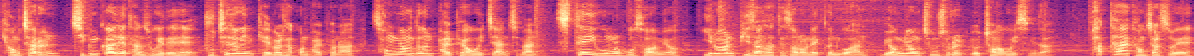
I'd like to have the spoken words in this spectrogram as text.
경찰은 지금까지의 단속에 대해 구체적인 개별 사건 발표나 성명 등은 발표하고 있지 않지만 스테이홈을 호소하며 이러한 비상사태 선언에 근거한 명령 준수를 요청하고 있습니다. 파타야 경찰서의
